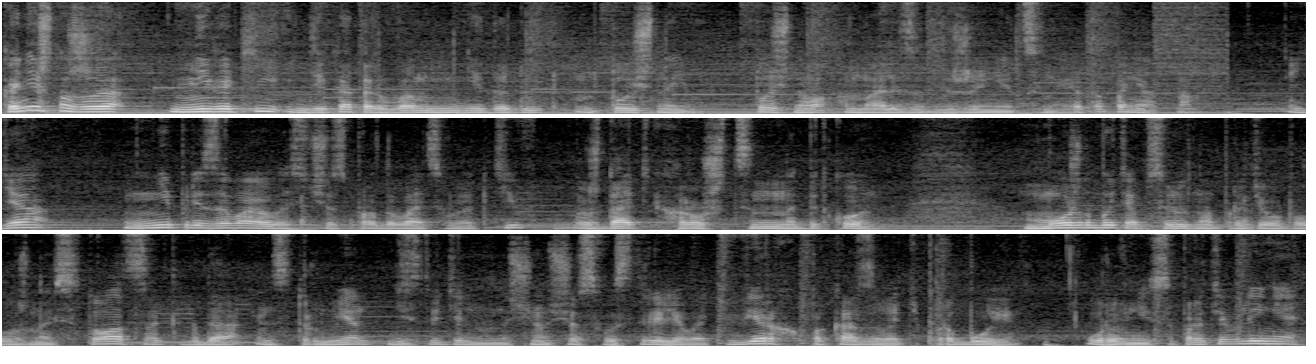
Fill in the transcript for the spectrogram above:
Конечно же, никакие индикаторы вам не дадут точной, точного анализа движения цены. Это понятно. Я не призываю вас сейчас продавать свой актив, ждать хорошей цены на биткоин. Может быть абсолютно противоположная ситуация, когда инструмент действительно начнет сейчас выстреливать вверх, показывать пробои уровней сопротивления.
